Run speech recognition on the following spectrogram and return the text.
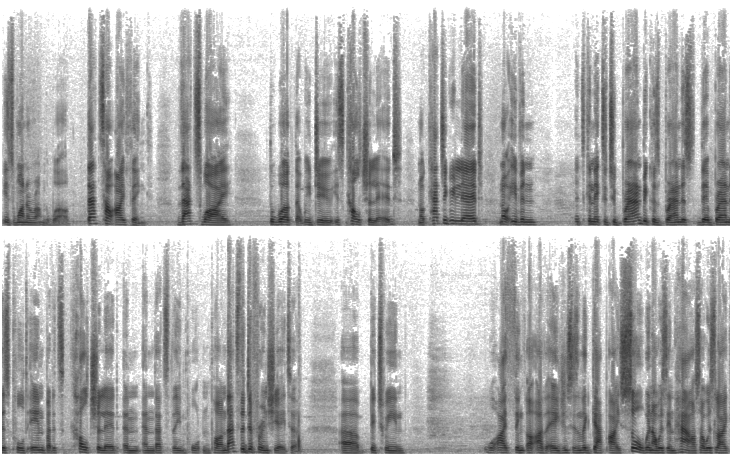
is one around the world. That's how I think. That's why the work that we do is culture led, not category led, not even it's connected to brand because brand is their brand is pulled in, but it's culture led, and and that's the important part. And that's the differentiator uh, between what I think are other agencies and the gap I saw when I was in house. I was like,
